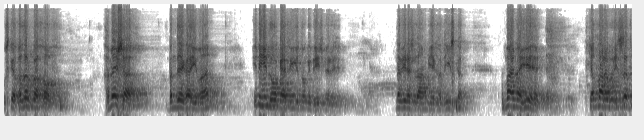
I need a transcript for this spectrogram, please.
اس کے غضب کا خوف. ہمیشہ بندے کا ایمان انہی دو کیفیتوں کے بیچ میں رہے. نبی اسلام کی ایک حدیث کا معنی یہ ہے کہ اللہ رب العزت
